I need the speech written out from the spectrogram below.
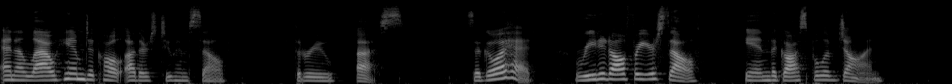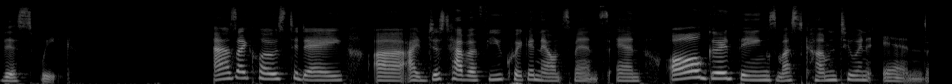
and allow him to call others to himself through us. So go ahead, read it all for yourself in the Gospel of John this week. As I close today, uh, I just have a few quick announcements, and all good things must come to an end.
